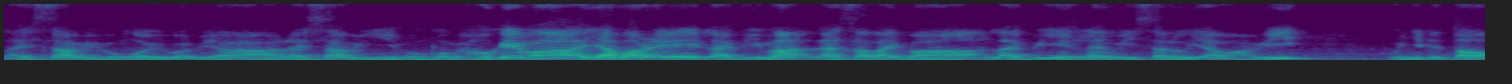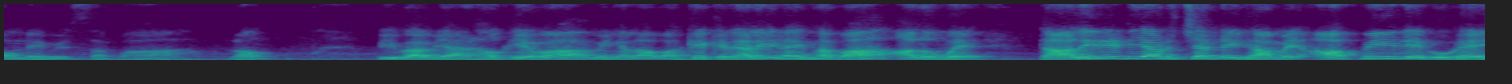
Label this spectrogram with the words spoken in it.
လိုက်စပြီးဖုန်းခေါ်ပြီပါဗျာလိုက်စပြီးရင်ဖုန်းခေါ်မယ်ဟုတ်ကဲ့ပါရပါတယ်လိုက်ပြီးမှလမ်းဆက်လိုက်ပါလိုက်ပြီးရင်လှမ်းပြီးဆက်လို့ရပါပြီဝင်ကြီးတောင်းနဲ့ပဲဆက်ပါเนาะပြီးပါဗျာဟုတ်ကဲ့ပါမင်္ဂလာပါကဲကနန်းလေးလိုက်မှတ်ပါအားလုံးပဲ ဒါလေးတွေတယောက်တစ်ချက်နှိပ်ထားမယ်အားပေးတယ်ကိုခဲ့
